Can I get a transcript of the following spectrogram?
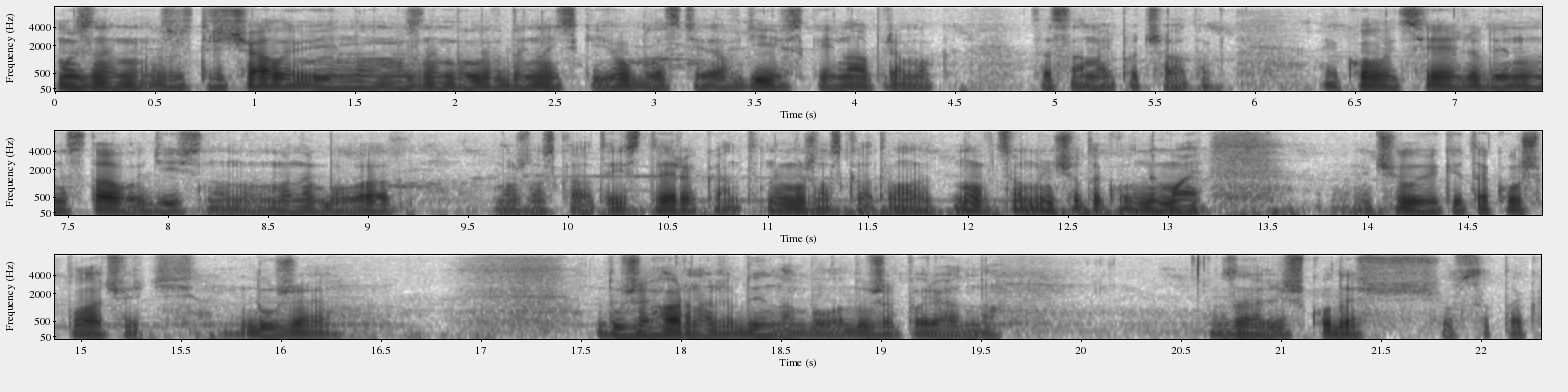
Ми з ним зустрічали війну, ми з ним були в Донецькій області, Авдіївський напрямок, це самий початок. І коли цієї людини не стало, дійсно, ну, в мене була, можна сказати, істерика. Не можна сказати, вона, ну, в цьому нічого такого немає. Чоловіки також плачуть дуже, Дуже гарна людина була, дуже порядна. Взагалі шкода, що все так.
